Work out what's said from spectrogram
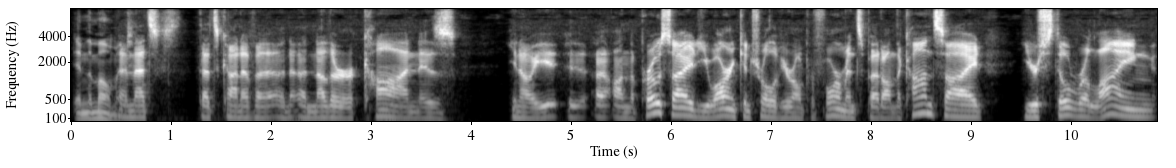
in the moment. and that's that's kind of a, an, another con is you know uh, on the pro side you are in control of your own performance but on the con side you're still relying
